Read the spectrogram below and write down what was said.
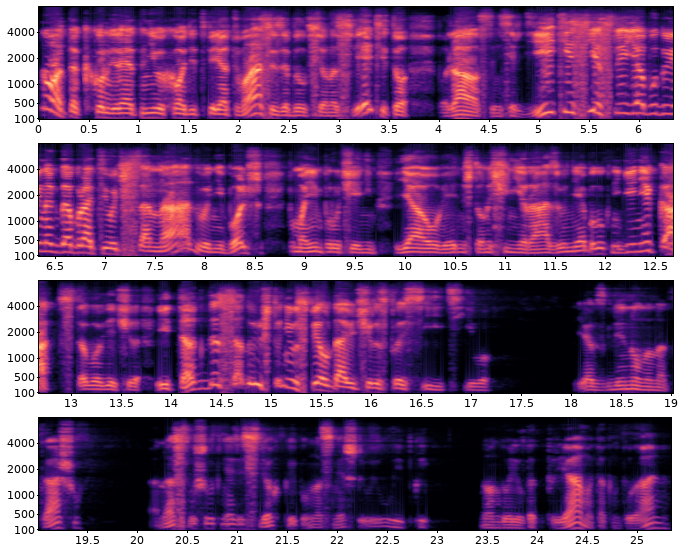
Ну, а так как он, вероятно, не выходит теперь от вас и забыл все на свете, то, пожалуйста, не сердитесь, если я буду иногда брать его часа на два, не больше, по моим поручениям. Я уверен, что он еще ни разу не был у княгини К. с того вечера, и так досадую, что не успел давеча расспросить его. Я взглянул на Наташу, она слушала князя с легкой полносмешливой улыбкой. Но он говорил так прямо, так натурально.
